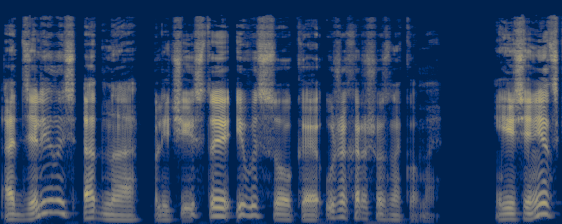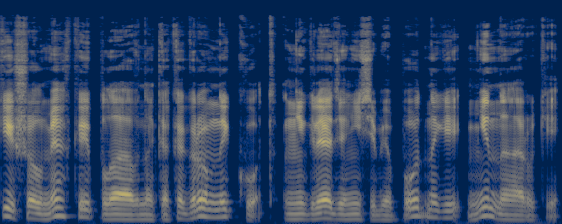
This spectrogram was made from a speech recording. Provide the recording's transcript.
отделилась одна, плечистая и высокая, уже хорошо знакомая. Есенинский шел мягко и плавно, как огромный кот, не глядя ни себе под ноги, ни на руки,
